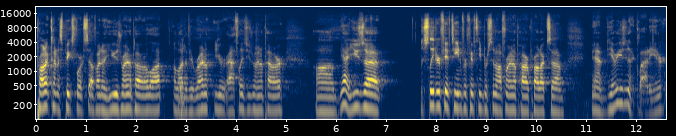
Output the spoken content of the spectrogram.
product kind of speaks for itself. I know you use Rhino Power a lot. A lot Yeah. of your Rhino your athletes use Rhino Power. Um, yeah, use uh, Sleeter 15 for 15% off Rhino Power products. Um, man, do you ever use that Gladiator?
